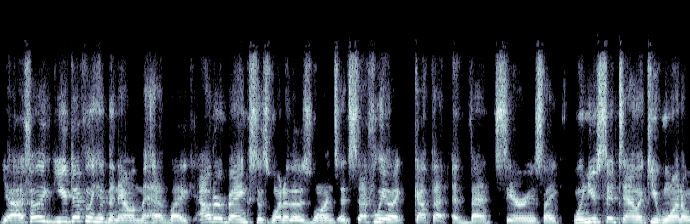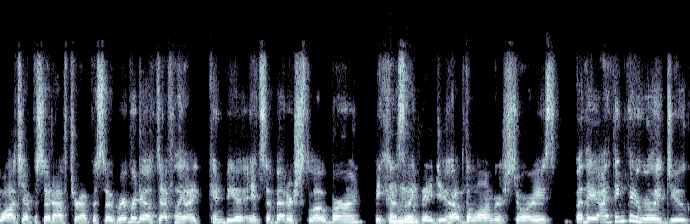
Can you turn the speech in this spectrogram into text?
Yeah, I feel like you definitely hit the nail on the head. Like Outer Banks is one of those ones. It's definitely like got that event series. Like when you sit down, like you want to watch episode after episode. Riverdale definitely like can be a, it's a better slow burn because mm-hmm. like they do have the longer stories. But they I think they really do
